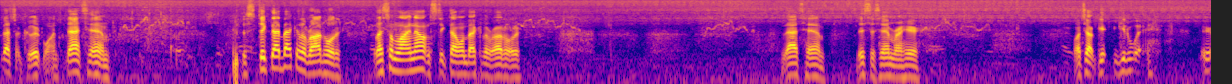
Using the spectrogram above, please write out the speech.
that's a good one. That's him. Just stick that back in the rod holder. Let some line out and stick that one back in the rod holder. That's him. This is him right here. Watch out, get, get away. You're,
